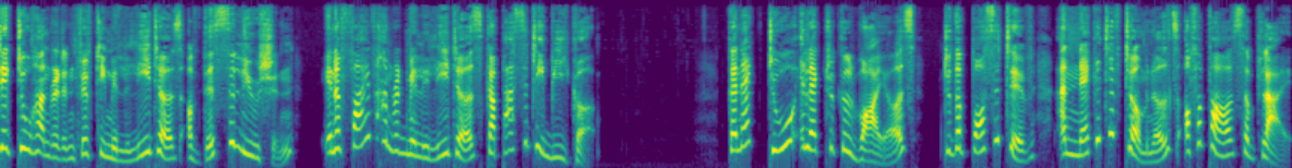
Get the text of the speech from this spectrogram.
Take 250 milliliters of this solution in a 500 milliliters capacity beaker. Connect two electrical wires to the positive and negative terminals of a power supply.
